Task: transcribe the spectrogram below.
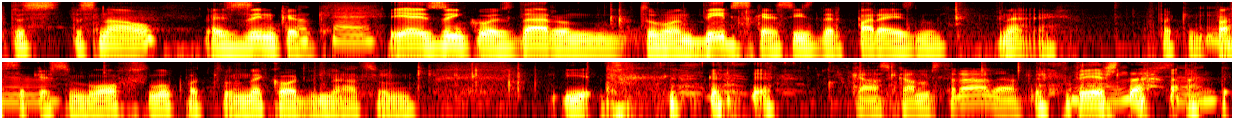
Tas, tas nav. Es zinu, ka, Ok. ja es zinu, ko es daru, un tu man dirzi, ka es izdaru pareizi, nu, nē, Pasaki, esmu lohs, lupat un nekoordinēts. Un... ie- Kā skam strādā? Tieši tā. Interesanti.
